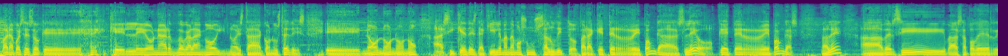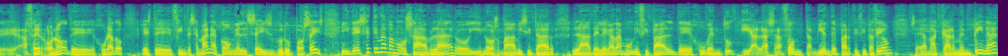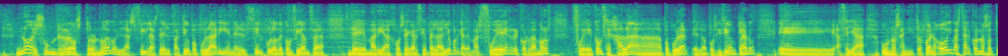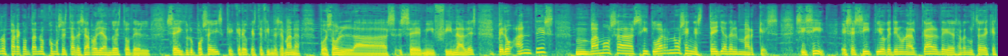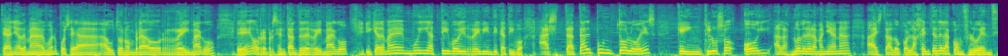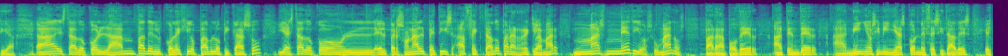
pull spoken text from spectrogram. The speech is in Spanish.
Bueno, pues eso, que, Leonardo Galán hoy no está con ustedes. Eh, no, no, no, no. Así que desde aquí le mandamos un saludito para que te repongas, Leo, que te repongas, ¿vale? A ver si vas a poder eh, hacer o no de jurado este fin de semana con el 6 Grupo 6. Y de ese tema vamos a hablar. Hoy nos va a visitar la delegada municipal de Juventud y a la sazón también de participación. Se llama Carmen Pina. No es un rostro nuevo en las filas del Partido Popular y en el círculo de confianza de María José García Pelayo, porque además fue, recordamos, fue concejala popular en la oposición, claro, eh, hace ya unos añitos. Bueno, hoy va a estar con nosotros para contarnos cómo se está desarrollando esto del 6 Grupo 6, que creo que este fin de semana pues son las semifinales. Pero antes vamos a situarnos en Estella del Marqués. Sí, sí, ese sitio que tiene un alcalde, que ya saben ustedes que este año además, bueno, pues se ha autonombrado Rey Mago, ¿eh? o representante de Rey Mago, y que además es muy activo y reivindicativo. Hasta tal punto lo es que incluso hoy a las 9 de la mañana ha estado con la gente de la confluencia, ha estado con la AMPA del Colegio Pablo Picasso y ha estado con el personal Petis afectado para reclamar más medios humanos para poder atender a niños y niñas con necesidades especiales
